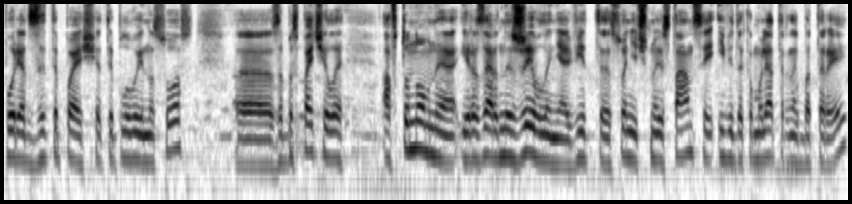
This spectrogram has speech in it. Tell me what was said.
поряд з ЗТП ще тепловий насос, забезпечили автономне і резервне живлення від сонячної станції і від акумуляторних батарей.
